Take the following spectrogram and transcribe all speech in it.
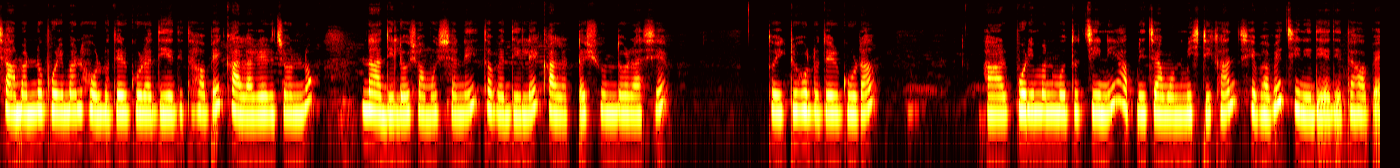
সামান্য পরিমাণ হলুদের গুঁড়া দিয়ে দিতে হবে কালারের জন্য। না দিলেও সমস্যা নেই, তবে দিলে কালারটা সুন্দর আসে। তো একটু হলুদের গুঁড়া আর পরিমাণ মতো চিনি, আপনি যেমন মিষ্টি খান সেভাবে চিনি দিয়ে দিতে হবে।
